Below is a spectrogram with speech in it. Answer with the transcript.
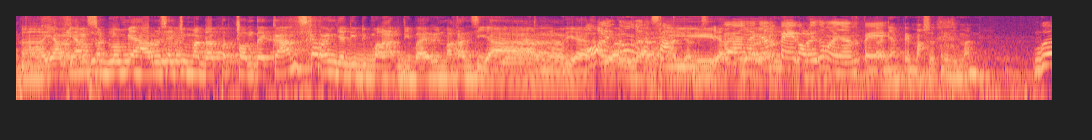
Nah, yang yang sebelumnya harusnya cuma dapat contekan, sekarang jadi dima- dibayarin makan siang. Iya. Ya. oh kalau itu nggak sampai nggak nyampe kalau itu nggak nyampe Nggak nyampe maksudnya gimana? Gue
